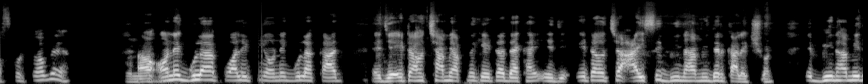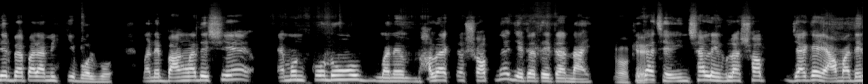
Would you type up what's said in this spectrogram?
অফ করতে হবে। অনেকগুলা কোয়ালিটি অনেকগুলা কাজ। এই যে এটা হচ্ছে আমি আপনাকে এটা দেখাই এই যে এটা হচ্ছে আইসি বিন হামিদের কালেকশন এই বিন হামিদের ব্যাপারে আমি কি বলব? মানে বাংলাদেশে এমন কোনো মানে ভালো একটা শপ নেই যেটাতে এটা নাই। ঠিক আছে? ইনশাল্লাহ এগুলা সব জায়গায় আমাদের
